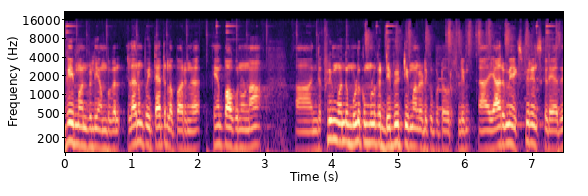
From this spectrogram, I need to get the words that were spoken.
மங்கை மான்வெளி அம்புகள். எல்லாரும் போய் தேட்டரில் பாருங்கள் ஏன் பார்க்கணுன்னா இந்த ஃபிலிம் வந்து முழுக்க முழுக்க டெபியூட் டீமால் எடுக்கப்பட்ட ஒரு ஃபிலிம் யாருமே எக்ஸ்பீரியன்ஸ் கிடையாது.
